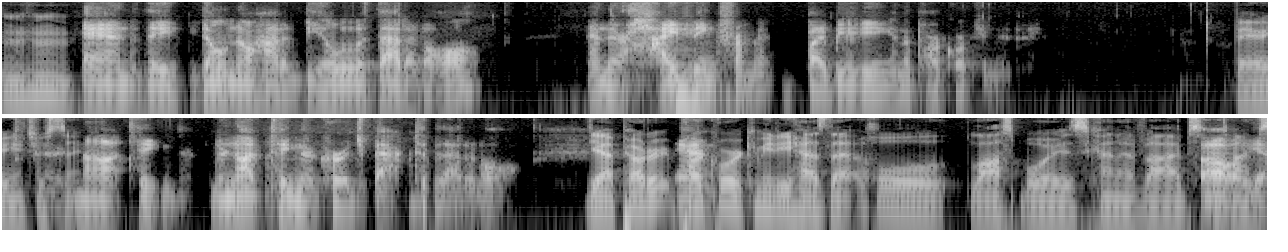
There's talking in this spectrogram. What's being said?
mhm. and they don't know how to deal with that at all and they're hiding from it by being in the parkour community very they're interesting. not taking they're not taking their courage back to that at all Yeah, powder, And- parkour community has that whole Lost Boys kind of vibe Oh, sometimes yeah.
